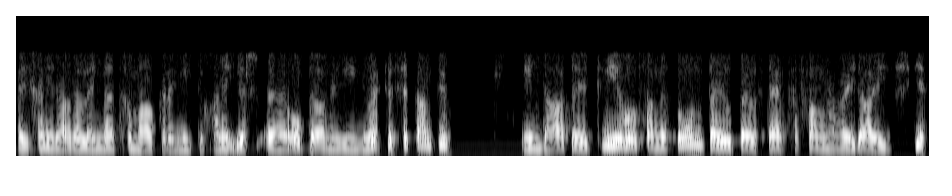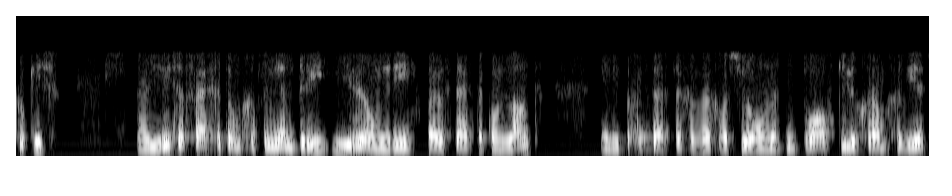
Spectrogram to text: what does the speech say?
Hy gaan nie daar 'n lyn nat gemaak kry nie. Toe gaan hy eers uh, op daar in die noordkus se kant toe. En daar het 'n kneuwel van 'n thorntail pyl sterk gevang. Nou hy daai steekhoekies. Nou hierdie se veg het hom geneem 3 ure om hierdie pylster te kon land en die pylster se gewig was so 112 kg gewees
